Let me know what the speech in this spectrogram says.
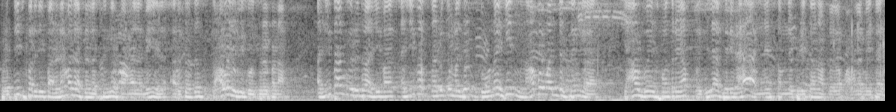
प्रतिस्पर्धी पारण्यामध्ये आपल्याला संघ पाहायला मिळेल. अर्थातच गावदेवी गोंधळपणा. अलिबाग विरुद्ध अलिबाग अलिबाग तालुक्यामध्ये दोनही नामवंत संघ त्या वेळेस मात्र या पहिल्या फेरीमध्ये आमने सामने भेटताना आपल्याला पाहायला मिळतात.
